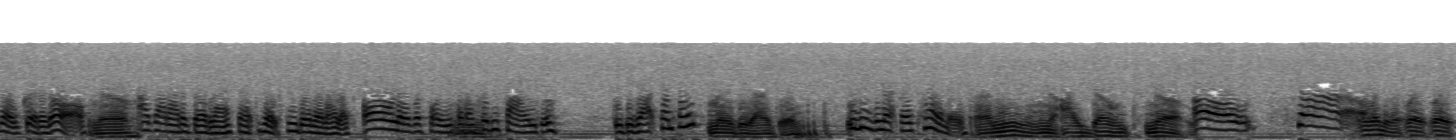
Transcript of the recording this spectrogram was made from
no good at all. No. I got out of bed last night to make some dinner, and I looked all over for you, but I hmm. couldn't find you. Did you go out someplace? Maybe I did. You mean you're not going to tell me? I mean, I don't know. Oh, Oh, Charles. wait a minute. Wait, wait,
